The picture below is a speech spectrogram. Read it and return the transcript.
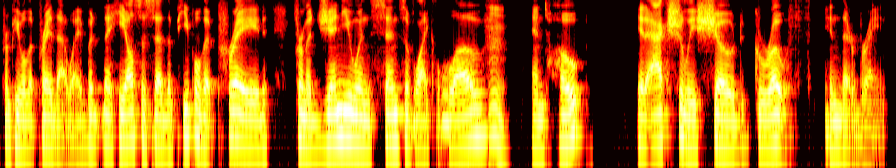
from people that prayed that way. But the, he also said the people that prayed from a genuine sense of like love Mm. and hope it actually showed growth in their brain.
